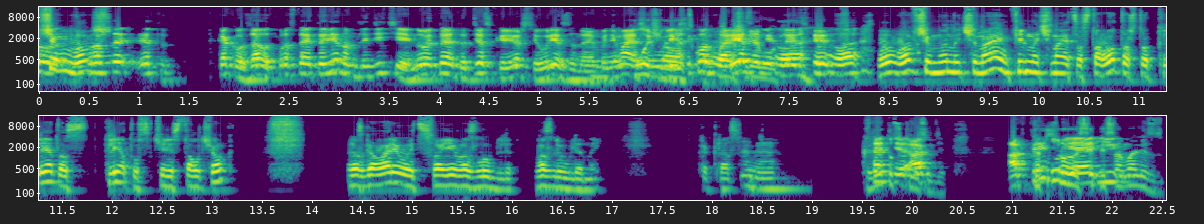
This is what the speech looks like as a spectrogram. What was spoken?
общем, Ну, в общем, просто этот, как его зовут? Просто это Веном для детей. Ну, это, это детская версия, урезанная, понимаешь? Очень лексикон. Ла- ла- В в общем, мы начинаем. Фильм начинается с того, то, что Клетус, Клетус через толчок разговаривает с своей возлюблен- возлюбленной. Как раз. Клетус Кстати, актрису которого я и- срисовали, с,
